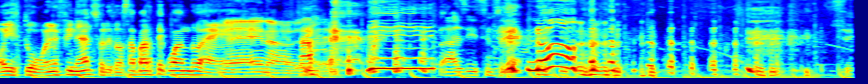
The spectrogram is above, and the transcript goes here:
Hoy estuvo bueno el final, sobre todo esa parte cuando. eh, Bueno. Así censurado. ¡No! sí.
